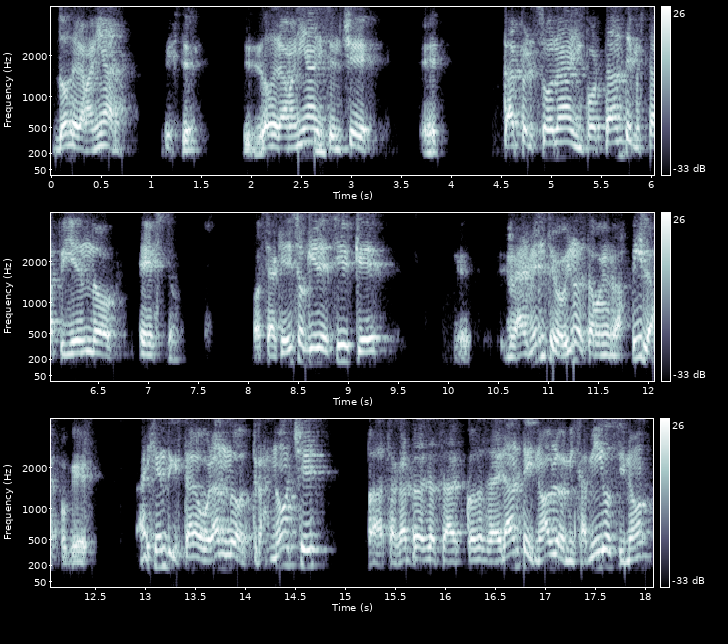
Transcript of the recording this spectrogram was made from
dos de la mañana, ¿viste? Dos de la mañana dicen, che, eh, tal persona importante me está pidiendo esto. O sea que eso quiere decir que realmente el gobierno está poniendo las pilas, porque hay gente que está laborando tras noche para sacar todas esas cosas adelante, y no hablo de mis amigos, sino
